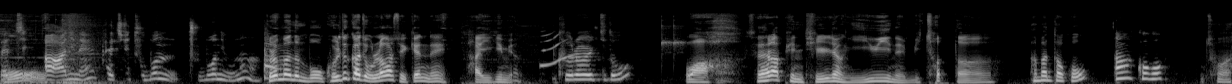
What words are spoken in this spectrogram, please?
배치 오. 아 아니네. 배치 두 번 두 번이구나. 그러면은 뭐 골드까지 올라갈 수 있겠네. 다 이기면. 그럴지도? 와 세라핀 딜량 2위네. 미쳤다. 한 번 더 go? 어 go go. 좋아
